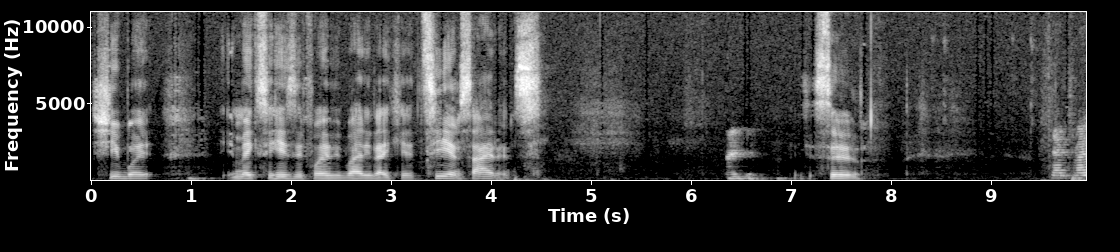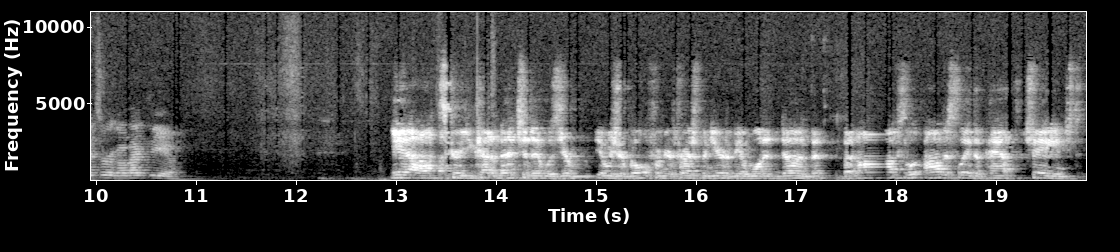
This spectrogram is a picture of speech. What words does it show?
Shibwe. It makes it easy for everybody. Like uh, T and silence. Thank you. So. Ken Spencer, we'll go back to you. Yeah, Oscar, you kind of mentioned it was your it was your goal from your freshman year to be a one and done, but but obviously, obviously the path changed.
